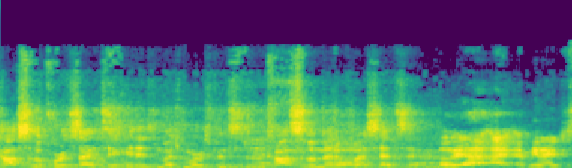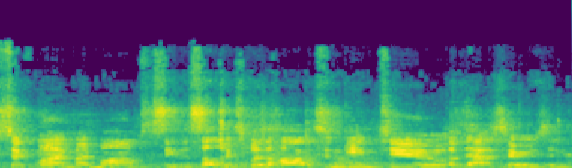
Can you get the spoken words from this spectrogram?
cost of a courtside ticket is much more expensive than the cost of a MetaQuest headset. Oh yeah, I, I mean, I just took my, my mom to see the Celtics play the Hawks in Game Two of that series, and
